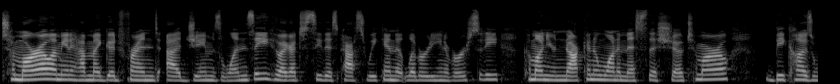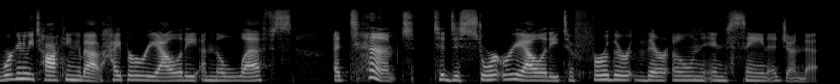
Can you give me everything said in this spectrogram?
Tomorrow, I'm going to have my good friend uh, James Lindsay, who I got to see this past weekend at Liberty University. Come on, you're not going to want to miss this show tomorrow because we're going to be talking about hyper reality and the left's attempt to distort reality to further their own insane agenda.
